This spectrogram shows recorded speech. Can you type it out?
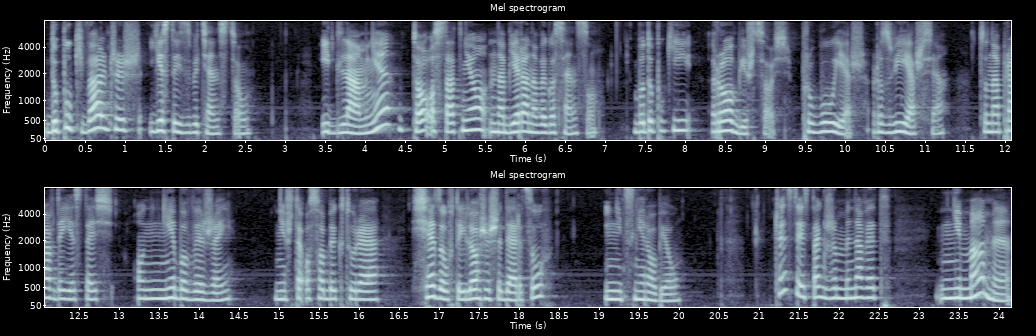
dopóki walczysz, jesteś zwycięzcą. I dla mnie to ostatnio nabiera nowego sensu, bo dopóki robisz coś, próbujesz, rozwijasz się, to naprawdę jesteś o niebo wyżej niż te osoby, które siedzą w tej loży szyderców i nic nie robią. Często jest tak, że my nawet nie mamy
